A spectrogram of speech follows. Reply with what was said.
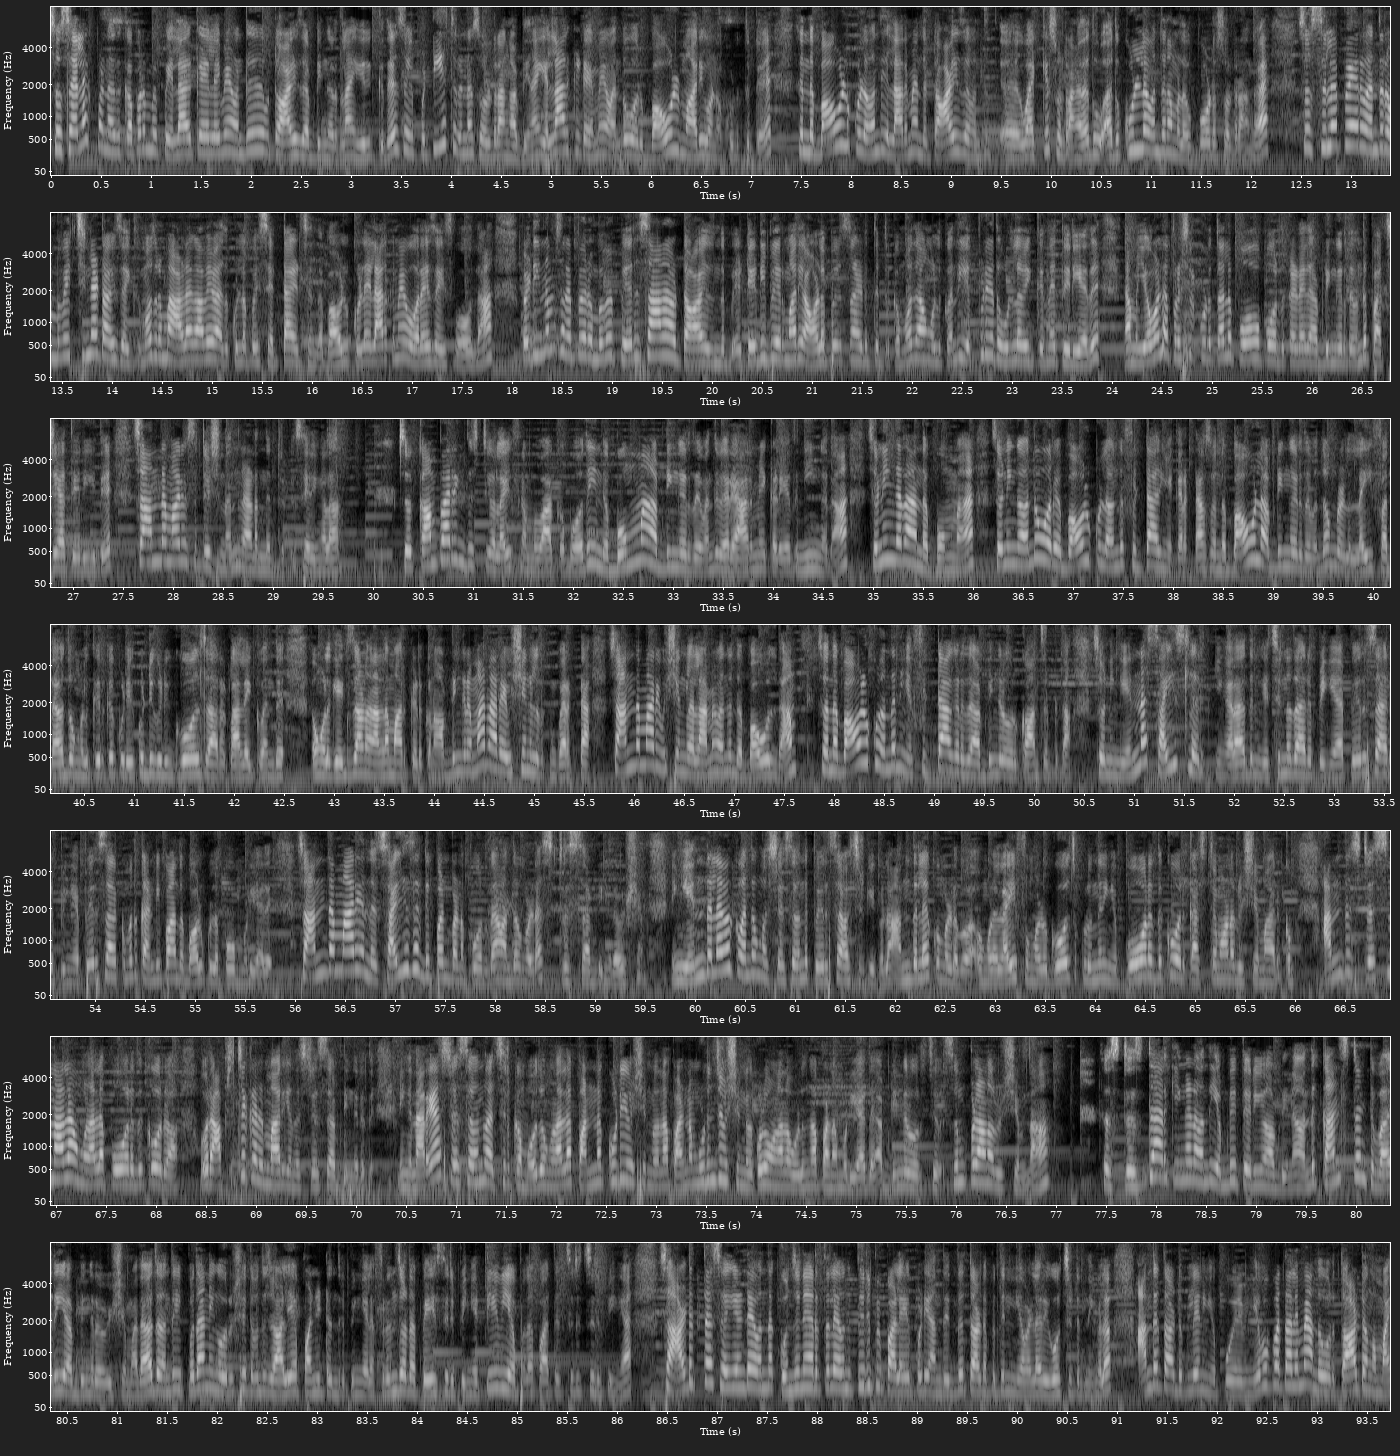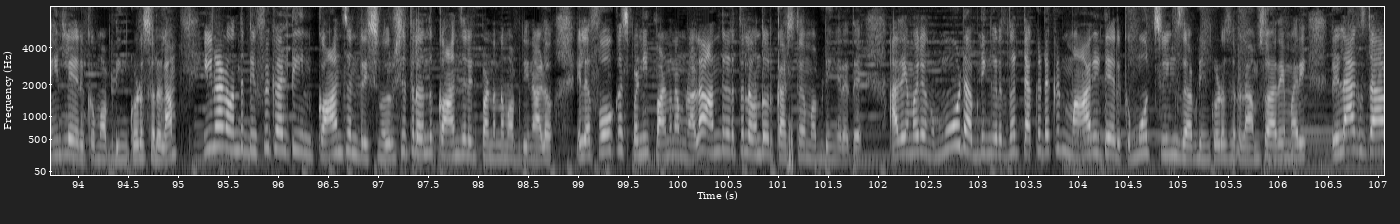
ஸோ செலக்ட் பண்ணதுக்கப்புறம் இப்போ எல்லார் கையிலையுமே வந்து டாய்ஸ் அப்படிங்கிறதுலாம் இருக்குது. ஸோ இப்போ டீச்சர் என்ன சொல்கிறாங்க அப்படின்னா எல்லாருக்கிட்டையுமே வந்து ஒரு பவுல் மாதிரி ஒன்று கொடுத்துட்டு ஸோ இந்த பவுலுக்குள்ளே வந்து எல்லாருமே அந்த டாய்ஸை வந்து வைக்க சொல்கிறாங்க அதாவது அதுக்குள்ளே வந்து நம்மளை போட சொல்கிறாங்க ஸோ சில பேர் வந்து ரொம்பவே சின்ன டாய்ஸ் வைக்கும்போது ரொம்ப அழகாகவே அதுக்குள்ளே போய் செட் ஆகிடுச்சு அந்த பவுலுக்குள்ளே எல்லாருக்குமே ஒரே சைஸ் பவுல் தான். பட் இன்னும் சில பேர் ரொம்பவே பெருசான டாய்ஸ் இந்த டெடி பேர் மாதிரி அவ்வளோ பெருசாக எடுத்துகிட்டு இருக்கும்போது அவங்களுக்கு வந்து எப்படி அதை உள்ளே வைக்கிறதுனே தெரியாது. நம்ம எவ்வளோ ப்ரெஷர் கொடுத்தாலும் போக போகிறது கிடையாது அப்படிங்கிறது வந்து பச்சையாக தெரியுது. ஸோ அந்த மாதிரி சுச்சுவேஷன் வந்து நடந்துட்டுருக்கு சரிங்களா? So comparing this to life நம்ம பார்க்கும்போது இந்த பொம்மை அப்படிங்கிறது வந்து வேறு யாருமே கிடையாது. நீங்கள் தான். ஸோ நீங்கள் தான் அந்த பொம்மை. ஸோ நீங்கள் வந்து ஒரு பவுலுக்குள்ளே வந்து ஃபிட் ஆகிங்க கரெக்டாக ஸோ அந்த பவுல் அப்படிங்கிறது வந்து உங்களோட லைஃப் அதாவது உங்களுக்கு இருக்கக்கூடிய குட்டி குட்டி கோல்ஸாக இருக்கலாம். லைக் வந்து உங்களுக்கு எக்ஸாம் நல்ல மார்க் எடுக்கணும் அப்படிங்கிற மாதிரி நிறைய விஷயங்கள் இருக்கும் கரெக்டாக ஸோ அந்த மாதிரி விஷயங்கள் எல்லாமே வந்து இந்த பவுல் தான். ஸோ அந்த பவுலுக்குள்ளே வந்து நீங்கள் ஃபிட் ஆகுறது அப்படிங்கிற ஒரு கான்செப்ட் தான். ஸோ நீங்கள் என்ன சைஸில் இருக்கீங்க? அதாவது நீங்கள் சின்னதாக இருப்பீங்க பெருசாக இருப்பீங்க. பெருசாக இருக்கும்போது கண்டிப்பாக அந்த பவுலுக்குள்ளே போக முடியாது. ஸோ அந்த மாதிரி அந்த சைஸை டிபெண்ட் பண்ண போகிறது தான் வந்து உங்களோட ஸ்ட்ரெஸ் அப்படிங்கிற விஷயம். நீங்கள் எந்த அளவுக்கு வந்து உங்கள் ஸ்ட்ரெஸ் வந்து பெருசாக வச்சுருக்கீங்களோ அந்த அளவுக்கு உங்களோட உங்களோட லைஃப் உங்களோட கோல்ஸ்க்குள்ள வந்து நீங்கள் போகிறதுக்கு ஒரு கஷ்டமான விஷயமா இருக்கும். அந்த ஸ்ட்ரெஸ்னால உங்களால் போகிறதுக்கு ஒரு ஒரு அப்டக்கல் மாதிரி அந்த ஸ்ட்ரெஸ் அப்படிங்கிறது. நீங்கள் நிறையா ஸ்ட்ரெஸ்ஸை வந்து வச்சிருக்கும் போது உங்களால் பண்ணக்கூடிய விஷயங்கள்லாம் பண்ண முடிஞ்ச விஷயங்கள் கூட உங்களால் ஒழுங்காக பண்ண முடியாது அப்படிங்கிற ஒரு சிம்பிளான ஒரு விஷயம் தான் ஸோ ஸ்ட்ரெஸ்டாக இருக்கீங்கன்னு வந்து எப்படி தெரியும் அப்படின்னா வந்து கன்ஸ்டன்ட் வரி அப்படிங்கிற விஷயம். அதாவது வந்து இப்போ தான் நீங்கள் ஒரு விஷயத்தை வந்து ஜாலியாக பண்ணிட்டு வந்திருப்பீங்க. இல்லை ஃப்ரெண்ட்ஸோட பேசியிருப்பீங்க. டிவி அப்போ தான் பார்த்து சிரிச்சிருப்பீங்க. ஸோ அடுத்த செகண்டே வந்து கொஞ்ச நேரத்தில் வந்து திருப்பி பழையபடி அந்த இந்த தாட்டை பற்றி நீங்கள் எவ்வளோ யோசிச்சுட்டு இருந்தீங்களோ அந்த தாட்டுக்குள்ளே நீங்கள் போயிடுவீங்க எப்போ பார்த்தாலுமே அந்த ஒரு தாட் உங்கள் மைண்ட்லேயே இருக்கும் அப்படின்னு கூட சொல்லலாம். இன்னொன்று வந்து டிஃபிகல்ட்டி இன் கான்சன்ட்ரேஷன் ஒரு விஷயத்தில் வந்து கான்சன்ட்ரேட் பண்ணணும் அப்படின்னாலோ இல்லை ஃபோக்கஸ் பண்ணி பண்ணணும்னாலோ அந்த இடத்துல வந்து ஒரு கஷ்டம் அப்படிங்கிறது. அதே மாதிரி உங்கள் மூட் அப்படிங்கிறது வந்து டக்கு டக்குன்னு மாறிட்டே இருக்கும். மூட் ஸ்விங்ஸ் அப்படின்னு கூட சொல்லலாம். ஸோ அதே மாதிரி ரிலாக்ஸ்டாக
